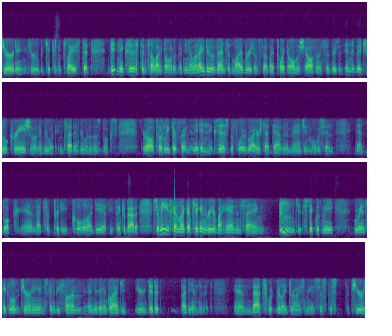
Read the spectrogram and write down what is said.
journey through a particular place that didn't exist until I thought of it. You know, when I do events at libraries and stuff, I point to all the shelves and I said, "There's an individual creation on every one inside every one of those books. They're all totally different, and they didn't exist before the writer sat down and imagined what was in that book." And that's a pretty cool idea if you think about it. So me, it's kind of like I'm taking the reader by hand and saying, "Stick with me. We're going to take a little journey, and it's going to be fun, and you're going to glad you you did it by the end of it." and that's what really drives me. It's just the, the pure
